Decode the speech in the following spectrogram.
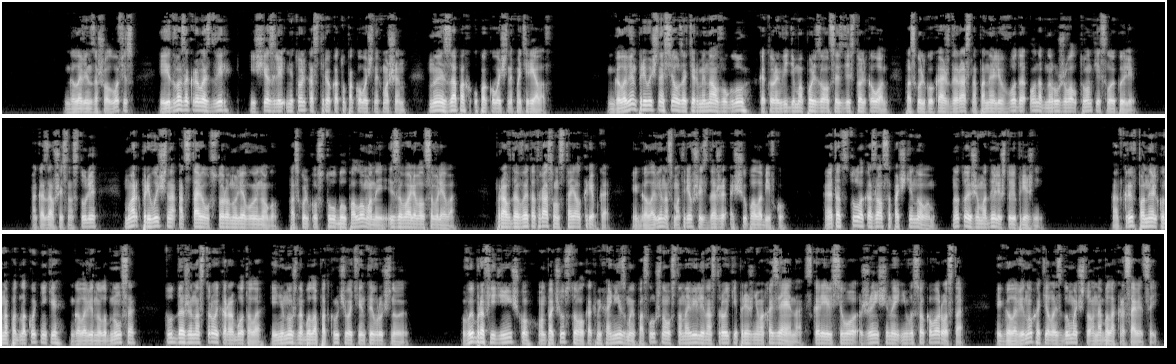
Головин зашел в офис и едва закрылась дверь, исчезли не только стрек от упаковочных машин, но и запах упаковочных материалов. Головин привычно сел за терминал в углу, которым, видимо, пользовался здесь только он, поскольку каждый раз на панели ввода он обнаруживал тонкий слой пыли. Оказавшись на стуле, Марк привычно отставил в сторону левую ногу, поскольку стул был поломанный и заваливался влево. Правда, в этот раз он стоял крепко, и Головин, осмотревшись, даже ощупал обивку. Этот стул оказался почти новым, но той же модели, что и прежний. Открыв панельку на подлокотнике, Головин улыбнулся. Тут даже настройка работала, и не нужно было подкручивать винты вручную. Выбрав единичку, он почувствовал, как механизмы послушно установили настройки прежнего хозяина, скорее всего, женщины невысокого роста, и Головину хотелось думать, что она была красавицей.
